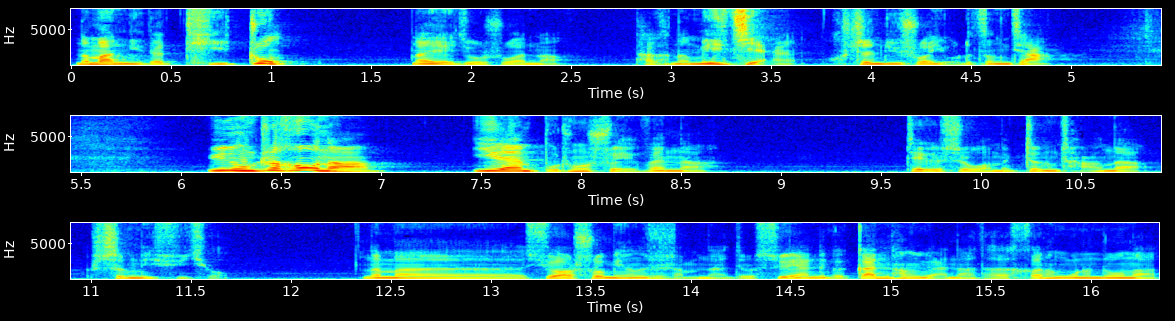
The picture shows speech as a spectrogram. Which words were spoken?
那么你的体重，那也就是说呢，它可能没减，甚至于说有了增加。运动之后呢，依然补充水分呢，这个是我们正常的生理需求。那么需要说明的是什么呢？就是虽然这个肝糖原呢，它合成过程中呢，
